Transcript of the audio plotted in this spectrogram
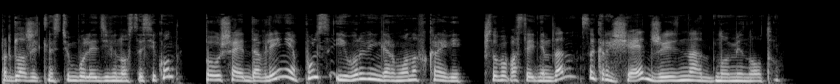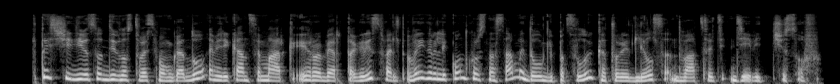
продолжительностью более 90 секунд повышает давление, пульс и уровень гормонов в крови, что по последним данным сокращает жизнь на одну минуту. В 1998 году американцы Марк и Роберта Грисвальд выиграли конкурс на самый долгий поцелуй, который длился 29 часов.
